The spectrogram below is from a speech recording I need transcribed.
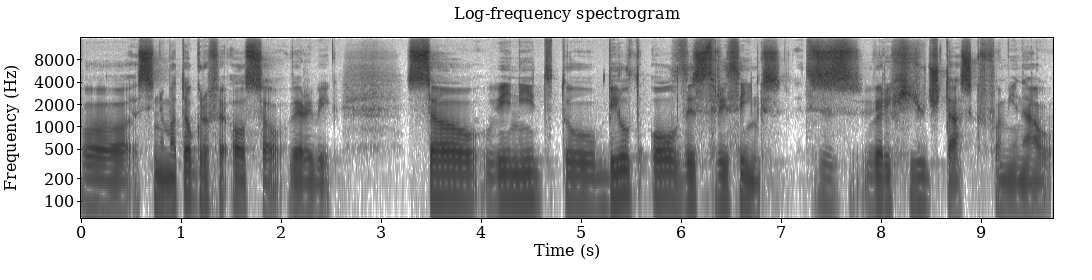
uh, cinematography also very big. So we need to build all these three things this is a very huge task for me now.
